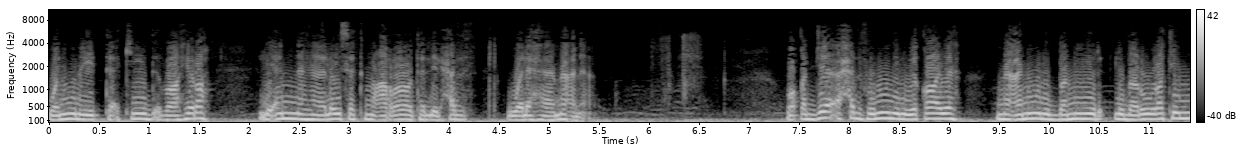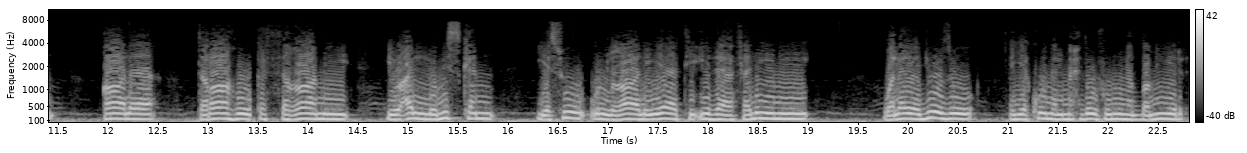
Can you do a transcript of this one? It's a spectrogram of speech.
ونوني التأكيد ظاهرة لأنها ليست معرضة للحذف ولها معنى. وقد جاء حذف نون الوقاية مع نون الضمير لضرورة قال تراه كالثغام يعل مسكا يسوء الغاليات إذا فليني ولا يجوز أن يكون المحذوف نون الضمير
